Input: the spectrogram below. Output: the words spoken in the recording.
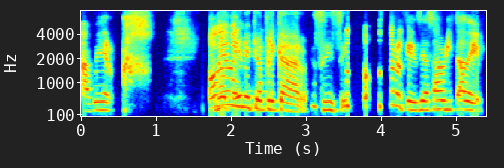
a ver, Obviamente. tiene que aplicar. Sí, sí. Justo lo que decías ahorita de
